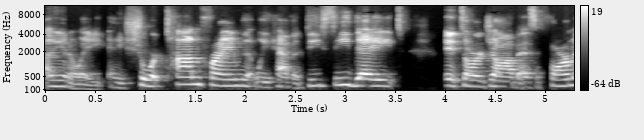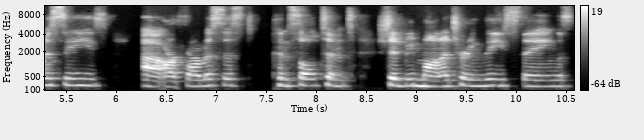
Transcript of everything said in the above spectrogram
a you know a, a short time frame that we have a dc date. It's our job as pharmacies uh, our pharmacist consultant should be monitoring these things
